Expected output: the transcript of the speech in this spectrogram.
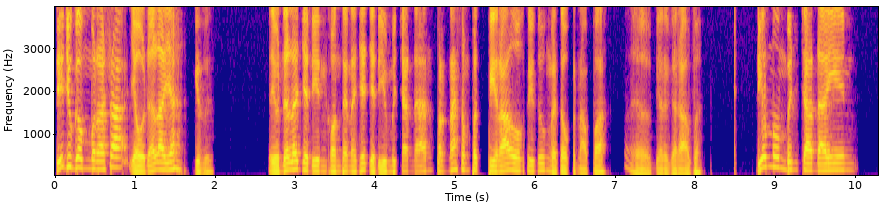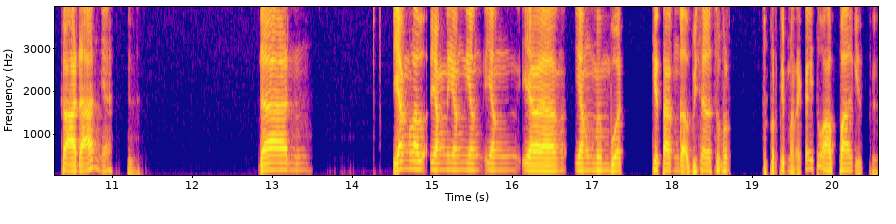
dia juga merasa ya udahlah ya gitu. Ya udahlah jadiin konten aja jadiin bercandaan. Pernah sempet viral waktu itu nggak tahu kenapa eh, gara-gara apa. Dia membencadain keadaannya gitu. dan yang yang yang yang yang yang yang membuat kita nggak bisa seperti seperti mereka itu apa gitu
